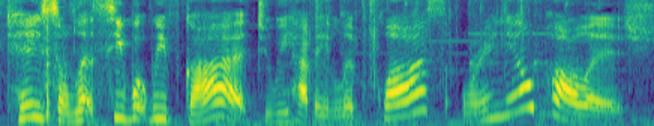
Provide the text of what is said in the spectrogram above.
Okay, so let's see what we've got. Do we have a lip gloss or a nail polish?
